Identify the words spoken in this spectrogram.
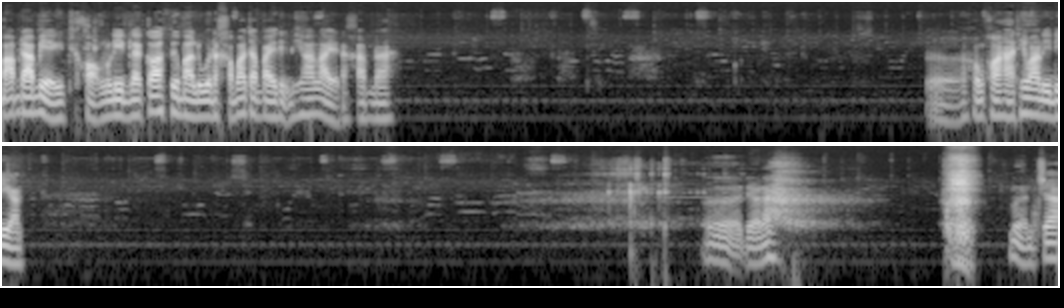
บัฟดาเมจของลินแล้วก็ซื้อบารูนะครับ ว่าจะไปถึงที่เท่าไหร่นะครับนะเออผมขอหาที่วางดีๆกัน เออ เดี๋ยวนะ เหมือนจะ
